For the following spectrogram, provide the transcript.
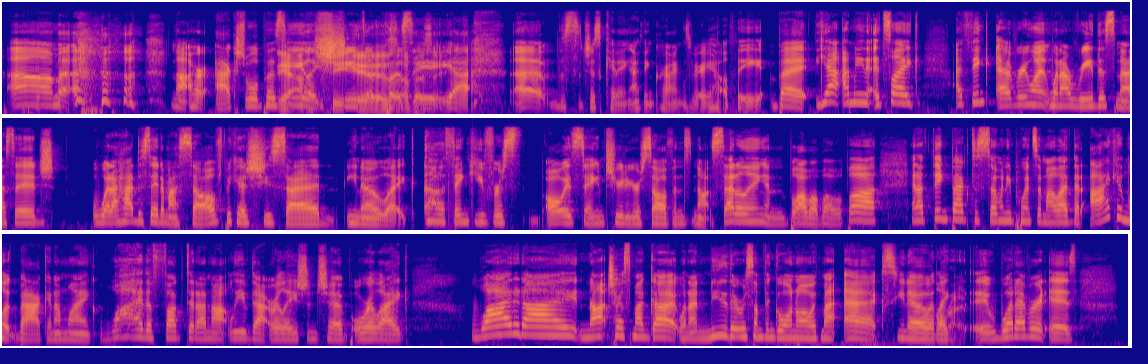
Um, not her actual pussy. Yeah, like she she's is a a pussy. pussy. Yeah. Uh, this is just kidding. I think crying is very healthy. But yeah, I mean, it's like I think everyone when I read this message. What I had to say to myself because she said, you know, like, oh, thank you for always staying true to yourself and not settling and blah, blah, blah, blah, blah. And I think back to so many points in my life that I can look back and I'm like, why the fuck did I not leave that relationship? Or like, why did I not trust my gut when I knew there was something going on with my ex, you know, like Right. it- whatever it is.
